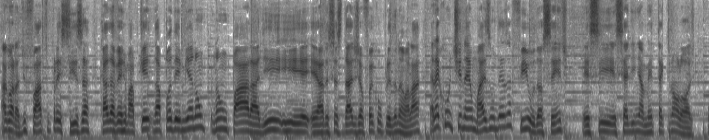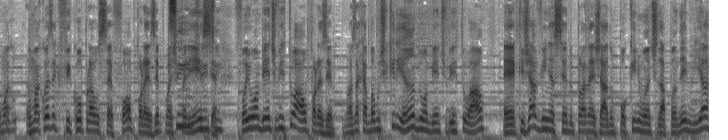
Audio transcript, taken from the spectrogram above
Agora, de fato, precisa cada vez mais, porque na pandemia não, não para ali e, a necessidade já foi cumprida, não. Ela, ela é contínua, é mais um desafio docente esse, esse alinhamento tecnológico. Uma, uma coisa que ficou para o Cefol, por exemplo, uma sim, experiência, sim, sim. Foi o ambiente virtual, por exemplo. Nós acabamos criando um ambiente virtual é, que já vinha sendo planejado um pouquinho antes da pandemia,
